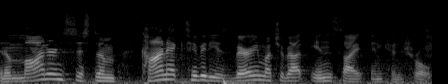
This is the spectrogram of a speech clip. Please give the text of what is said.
In a modern system, connectivity is very much about insight and control.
